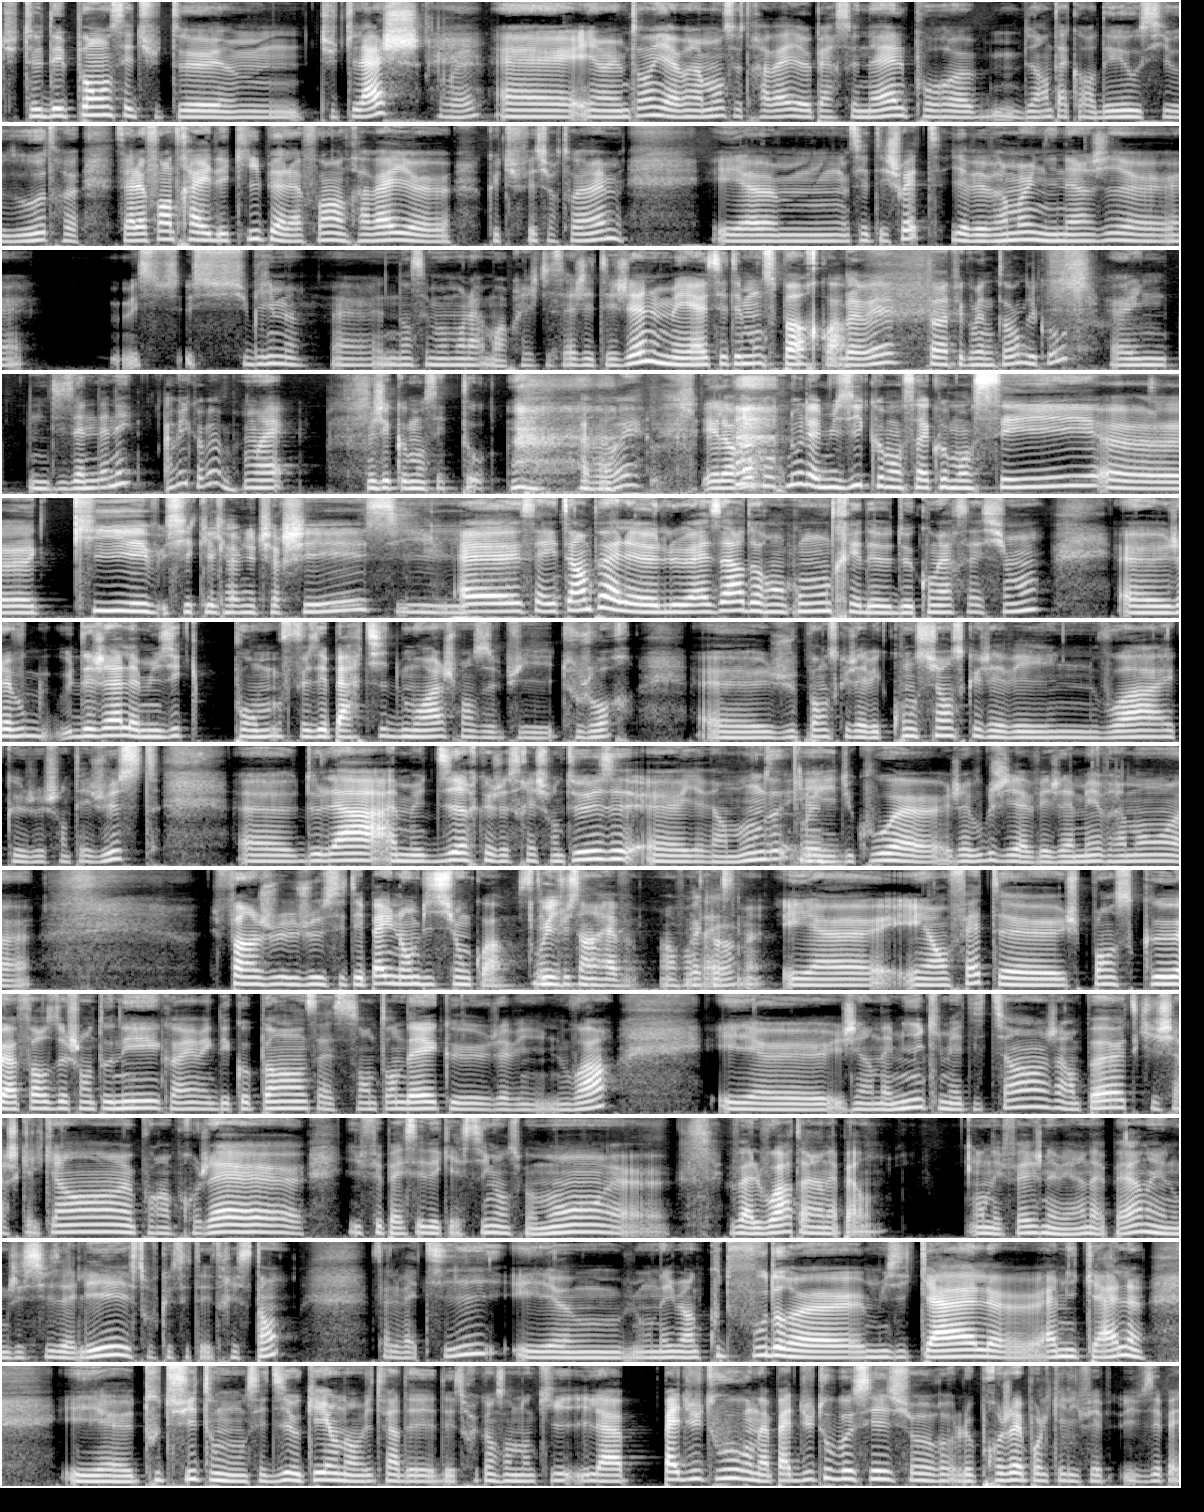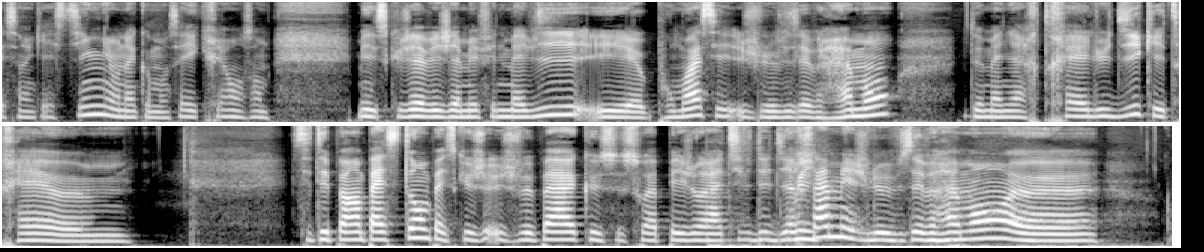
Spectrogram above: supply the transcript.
tu te dépenses et tu te, euh, tu te lâches. Euh, et en même temps, il y a vraiment ce travail euh, personnel pour bien t'accorder aussi aux autres. C'est à la fois un travail d'équipe et à la fois un travail que tu fais sur toi-même. Et c'était chouette. Il y avait vraiment une énergie sublime dans ces moments-là. Bon, après, je dis ça, j'étais jeune, mais c'était mon sport, quoi. Bah ouais. T'en as fait combien de temps, du coup? Une, une, dizaine d'années. Ah oui, quand même. Ouais. J'ai commencé tôt. ah bah ouais. Et alors raconte-nous la musique, comment ça a commencé euh, qui est, si quelqu'un est venu te chercher, si. Euh, ça a été un peu le, hasard de rencontres et de, de conversations. Euh, j'avoue que déjà la musique pour, faisait partie de moi, je pense depuis toujours. je pense que j'avais conscience que j'avais une voix et que je chantais juste. de là à me dire que je serais chanteuse, il y avait un monde. Et du coup, j'avoue que j'y avais jamais vraiment Enfin, je, je c'était pas une ambition, quoi. C'était plus un rêve, un fantasme. Et, euh, et en fait, euh, je pense que à force de chantonner quand même avec des copains, ça s'entendait que j'avais une voix. Et euh, j'ai un ami qui m'a dit Tiens, j'ai un pote qui cherche quelqu'un pour un projet. Il fait passer des castings en ce moment. va le voir, t'as rien à perdre. En effet, je n'avais rien à perdre. Et donc, j'y suis allée. Il se trouve que c'était Tristan. Salvati. Et euh, on a eu un coup de foudre euh, musical, euh, amical. Et tout de suite, on s'est dit, OK, on a envie de faire des, trucs ensemble. Donc, il, a pas du tout, on n'a pas du tout bossé sur le projet pour lequel il, faisait passer un casting. On a commencé à écrire ensemble. Mais ce que j'avais jamais fait de ma vie, et pour moi, c'est, je le faisais vraiment de manière très ludique et très c'était pas un passe-temps parce que je, je veux pas que ce soit péjoratif de dire ça, mais je le faisais vraiment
